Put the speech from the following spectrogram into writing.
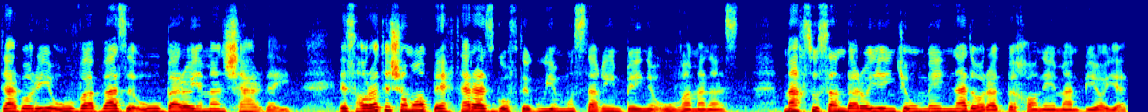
درباره او و وضع او برای من شهر دهید. اظهارات شما بهتر از گفتگوی مستقیم بین او و من است. مخصوصا برای اینکه او میل ندارد به خانه من بیاید.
